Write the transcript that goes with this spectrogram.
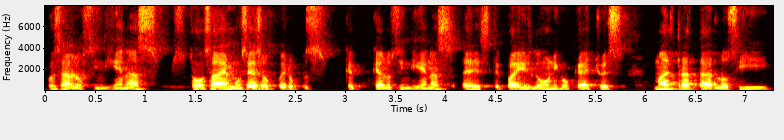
pues a los indígenas, pues, todos sabemos eso, pero pues que, que, a los indígenas este país lo único que ha hecho es maltratarlos y,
